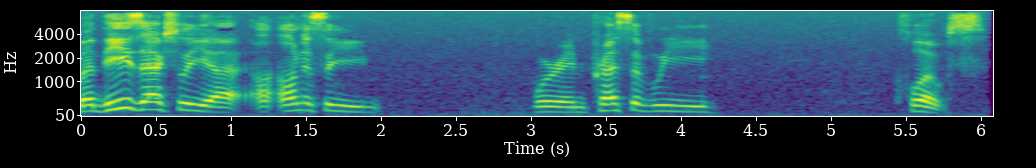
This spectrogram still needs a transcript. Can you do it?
But these actually, uh, honestly, were impressively close.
